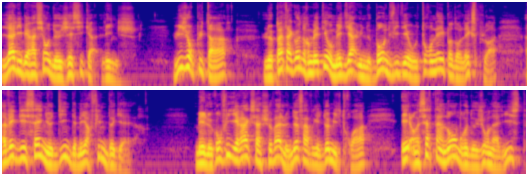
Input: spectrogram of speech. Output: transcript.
la libération de Jessica Lynch. Huit jours plus tard, le Pentagone remettait aux médias une bande vidéo tournée pendant l'exploit, avec des scènes dignes des meilleurs films de guerre. Mais le conflit d'Irak s'acheva le 9 avril 2003 et un certain nombre de journalistes,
